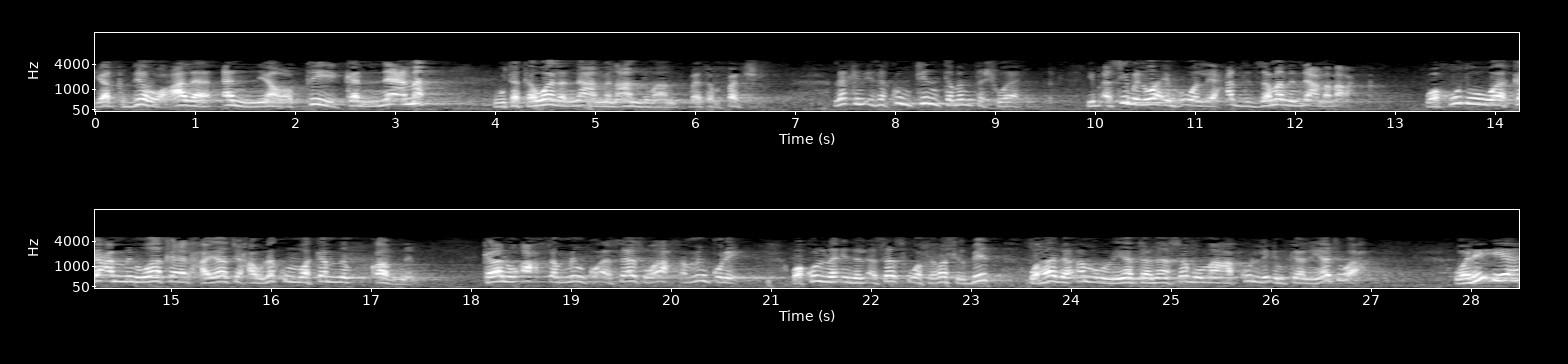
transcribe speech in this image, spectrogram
يقدر على أن يعطيك النعمة وتتوالى النعم من عنده ما تنفدش لكن إذا كنت أنت ما أنتش واهب يبقى سيب الواهب هو اللي يحدد زمان النعمة معك. وخذوا واقعا من واقع الحياة حولكم وكم من قرن. كانوا أحسن منكم أساس وأحسن منكم رئ وقلنا إن الأساس هو فراش البيت وهذا أمر يتناسب مع كل إمكانيات واحد. ورئي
